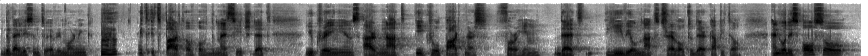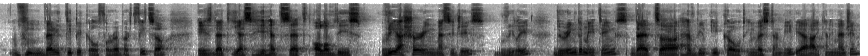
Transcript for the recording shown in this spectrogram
that I listen to every morning. Mm-hmm. It, it's part of, of the message that Ukrainians are not equal partners for him, that he will not travel to their capital. And what is also very typical for Robert Fico is that, yes, he had said all of these reassuring messages, really, during the meetings that uh, have been echoed in Western media, I can imagine.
